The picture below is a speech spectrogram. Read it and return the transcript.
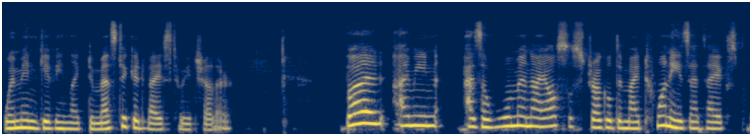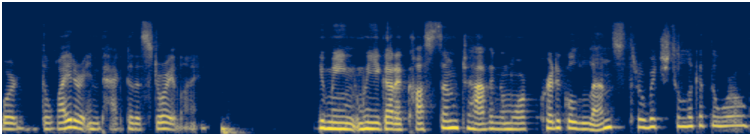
women giving like domestic advice to each other. But I mean, as a woman, I also struggled in my 20s as I explored the wider impact of the storyline. You mean when you got accustomed to having a more critical lens through which to look at the world?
